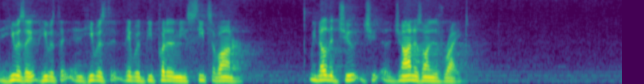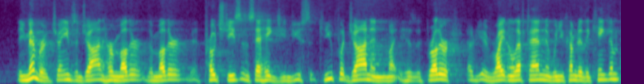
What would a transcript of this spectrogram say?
He was, a, he was, the, he was the, they would be put in these seats of honor. We know that John is on his right. You remember, James and John, her mother, the mother approached Jesus and said, Hey, can you, can you put John and my, his brother uh, right and left hand and when you come to the kingdom?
